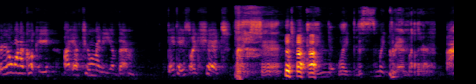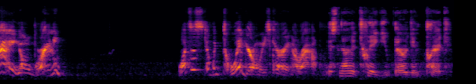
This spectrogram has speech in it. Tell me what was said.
Do you want a cookie? I have too many of them. They taste like shit. Like shit. and, like, this is my grandmother. Hey, old granny. What's a stupid twig you're always carrying around? It's not a twig, you arrogant prick.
